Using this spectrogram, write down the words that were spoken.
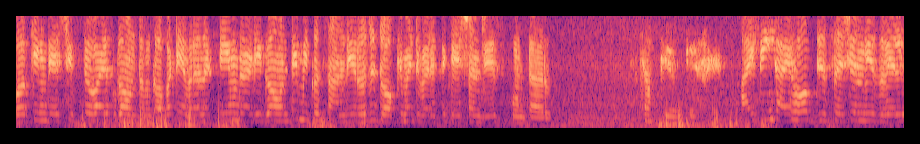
వర్కింగ్ డే షిఫ్ట్ వైజ్గా ఉంటుంది కాబట్టి ఎవరైనా టీం రెడీగా ఉంటే మీకు సండే రోజు డాక్యుమెంట్ వెరిఫికేషన్ చేసుకుంటారు. Okay, okay. I think I hope this session is well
